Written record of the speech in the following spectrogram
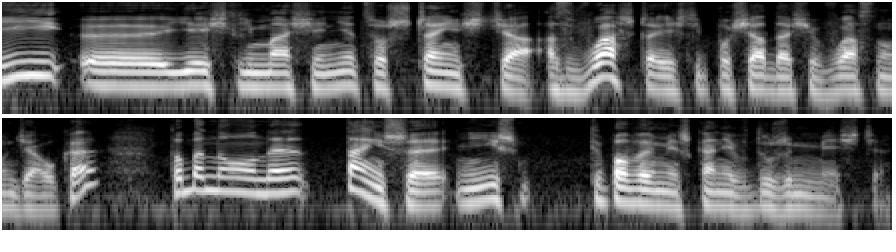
I e, jeśli ma się nieco szczęścia, a zwłaszcza jeśli posiada się własną działkę, to będą one tańsze niż typowe mieszkanie w dużym mieście.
